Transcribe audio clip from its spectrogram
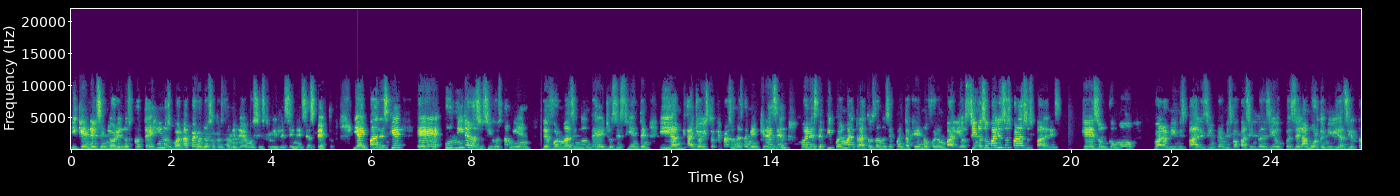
y que en el Señor Él nos protege y nos guarda, pero nosotros también debemos instruirles en ese aspecto. Y hay padres que eh, a sus hijos también de formas en donde ellos se sienten y ah, yo he visto que personas también crecen con este tipo de maltratos dándose cuenta que no fueron valiosos, si no son valiosos para sus padres, que son como para mí mis padres siempre, mis papás siempre han sido pues el amor de mi vida, ¿cierto?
